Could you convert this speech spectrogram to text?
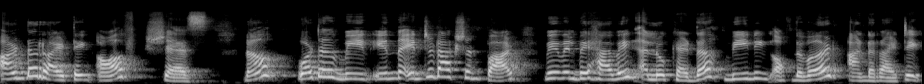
underwriting of shares. Now, what I mean in the introduction part, we will be having a look at the meaning of the word underwriting.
